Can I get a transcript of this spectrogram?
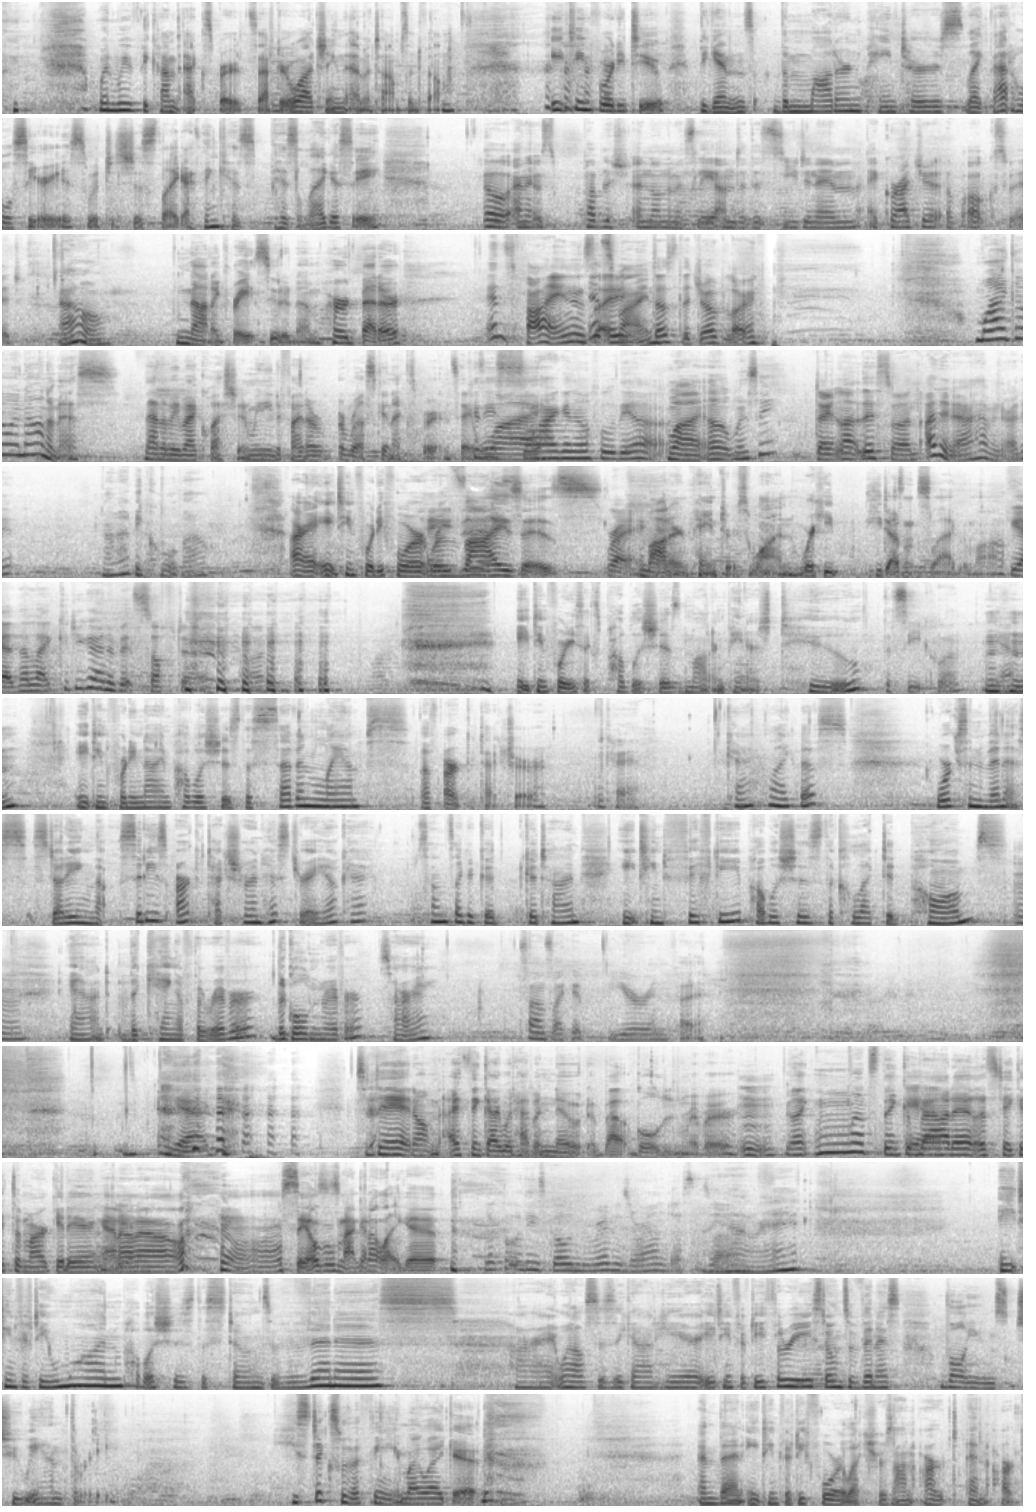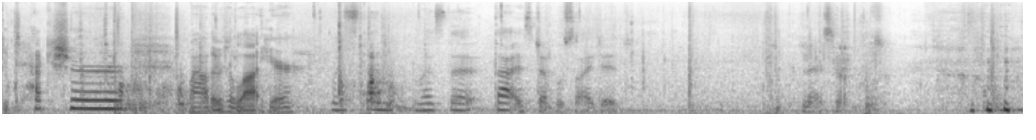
when we've become experts after watching the Emma Thompson film. 1842 begins the modern painters, like that whole series, which is just like I think his his legacy. Oh, and it was published anonymously under the pseudonym A Graduate of Oxford. Oh, not a great pseudonym. Heard better. It's fine. It's, It's it fine. does the job, Lauren. Why go anonymous? That'll be my question. We need to find a, a Ruskin expert and say why. Because he's slagging off all the art. Why? Oh, was he? Don't like this one. I don't know. I haven't read it. No, that'd be cool though. All right, 1844 Hate this. revises Right, okay. Modern Painters 1, where he, he doesn't slag them off. Yeah, they're like, could you go in a bit softer? on 1846 publishes Modern Painters 2. the sequel. hmm Yeah. 1849 publishes The Seven Lamps of Architecture. Okay. Okay, I like this. Works in Venice, studying the city's architecture and history. Okay, sounds like a good good time. 1850 publishes the collected poems Mm. and The King of the River, The Golden River. Sorry. Sounds like a urine fetish. Yeah. Today, I don't. I think I would have a note about Golden River. Mm. Be like, mm, let's think Yeah. about it. Let's take it to marketing. I don't know. Sales is not gonna like it. Look at all these golden rivers around us as well. Yeah, right. 1851 publishes The Stones of Venice. All right, what else has he got here? 1853, Stones of Venice, volumes 2 and 3. He sticks with a theme, I like it. and then 1854, lectures on art and architecture. Wow, there's a lot here. Where's the, where's the, that is double sided. No, it's not.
